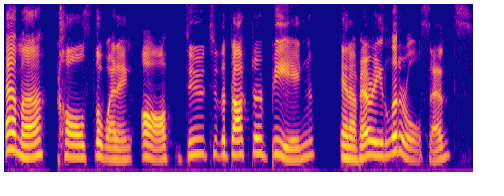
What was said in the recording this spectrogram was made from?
Emma calls the wedding off due to the Doctor being, in a very literal sense,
